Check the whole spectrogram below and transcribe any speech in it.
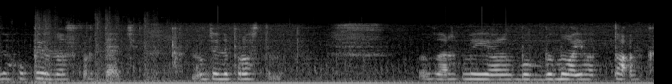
Захопив нашу фортецю. Ну це не просто. Зараз ми його розбомбимо його танк.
